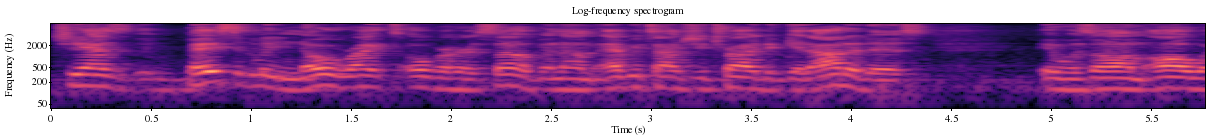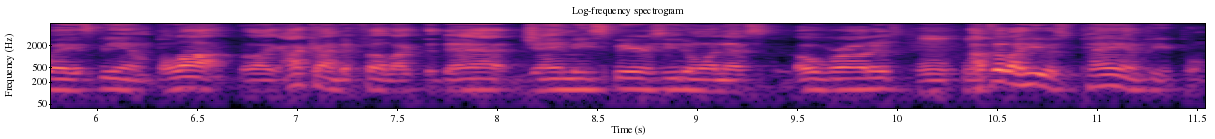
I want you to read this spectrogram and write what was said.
she has basically no rights over herself, and um, every time she tried to get out of this, it was um always being blocked. Like I kind of felt like the dad, Jamie Spears, he the one that's over all this. Mhm. I feel like he was paying people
